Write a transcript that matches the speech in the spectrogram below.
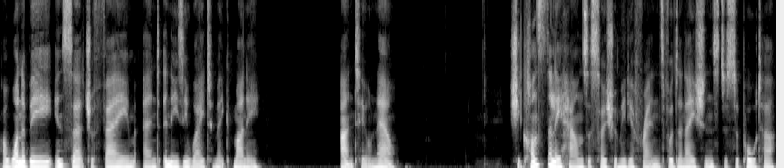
a wannabe in search of fame and an easy way to make money. Until now. She constantly hounds her social media friends for donations to support her.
